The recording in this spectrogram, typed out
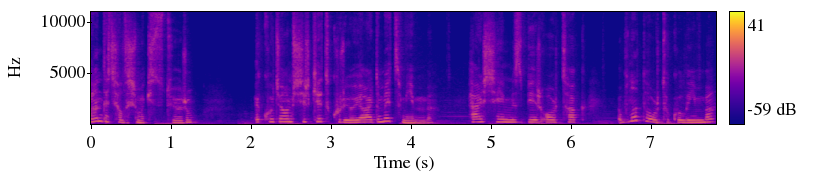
Ben de çalışmak istiyorum. E kocam şirket kuruyor, yardım etmeyeyim mi? Her şeyimiz bir ortak. Buna da ortak olayım ben.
